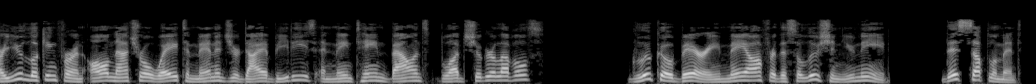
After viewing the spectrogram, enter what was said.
Are you looking for an all-natural way to manage your diabetes and maintain balanced blood sugar levels? Glucoberry may offer the solution you need. This supplement,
